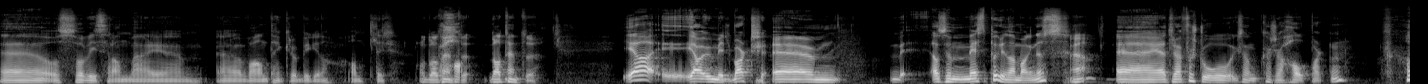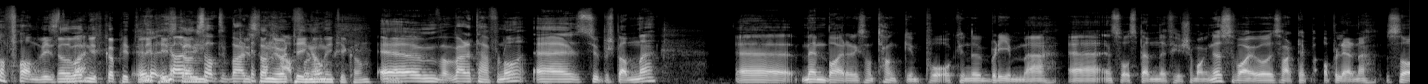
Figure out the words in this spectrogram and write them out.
Eh, og så viser han meg eh, hva han tenker å bygge, da. Antler. Og da tente, da tente du. Ja, ja umiddelbart. Eh, altså Mest pga. Magnus. Ja. Eh, jeg tror jeg forsto kanskje halvparten. visste Ja, det var et nytt kapittel i Christian, gjør ting han ikke kan. Uh, hva er dette her for noe? Uh, superspennende. Uh, men bare liksom tanken på å kunne bli med en så spennende fyr som Magnus, var jo svært appellerende. Så,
